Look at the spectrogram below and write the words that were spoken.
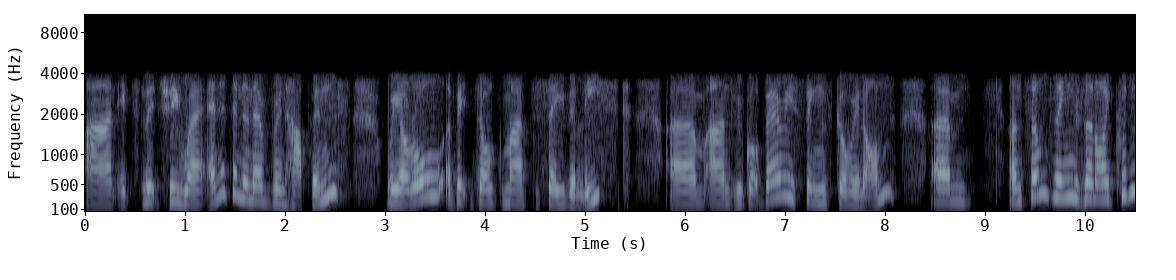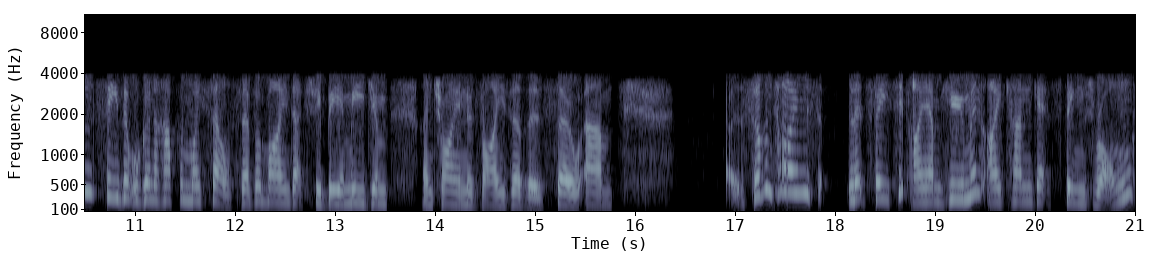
and it's literally where anything and everything happens. We are all a bit dog mad to say the least, um, and we've got various things going on. Um, and some things that I couldn't see that were going to happen myself, never mind actually be a medium and try and advise others. So um, sometimes, let's face it, I am human. I can get things wrong.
